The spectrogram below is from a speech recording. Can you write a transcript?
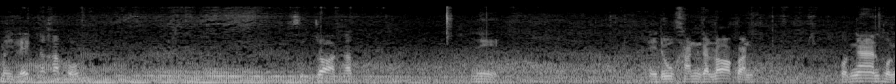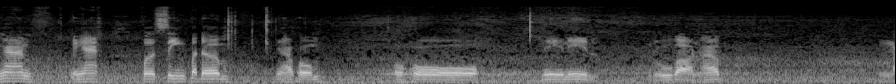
ไม่เล็กนะครับ ผม สุดยอดครับ นี่ให้ดูคันกันลอกก่อน ผลงานผลงานเป็นไงเปิดซิงประเดิมเนี่ยครับผม โอ้โห นี่นี่ดูก่อนครับ ไล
